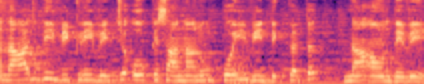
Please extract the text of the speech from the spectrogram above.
ਅਨਾਜ ਦੀ ਵਿਕਰੀ ਵਿੱਚ ਉਹ ਕਿਸਾਨਾਂ ਨੂੰ ਕੋਈ ਵੀ ਦਿੱਕਤ ਨਾ ਆਉਣ ਦੇਵੇ।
